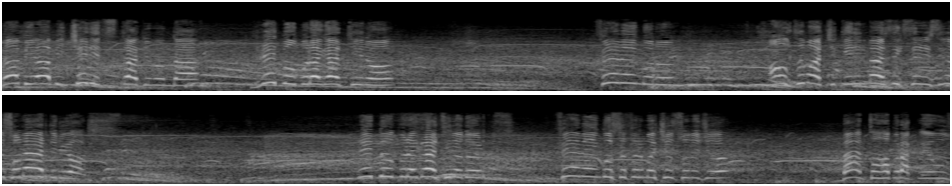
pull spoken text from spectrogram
Nabi Abi Çelit stadyumunda Red Bull Bragantino Flamengo'nun 6 maçlık yenilmezlik serisini sona erdiriyor. Red Bull Bragantino 4, Flamengo 0 maçın sonucu. Ben Taha Burak ve Yavuz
